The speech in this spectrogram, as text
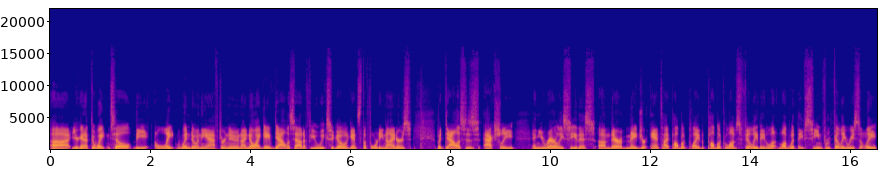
uh, you're going to have to wait until the late window in the afternoon. I know I gave Dallas out a few weeks ago against the 49ers, but Dallas is actually, and you rarely see this, um, they're a major anti public play. The public loves Philly, they lo- love what they've seen from Philly recently.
